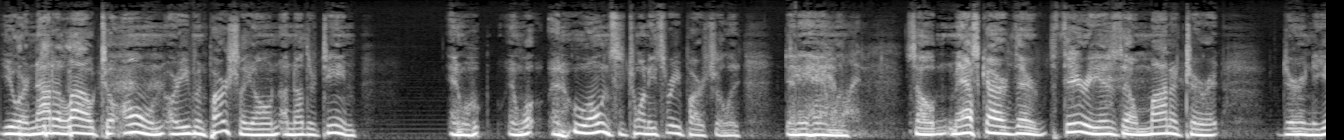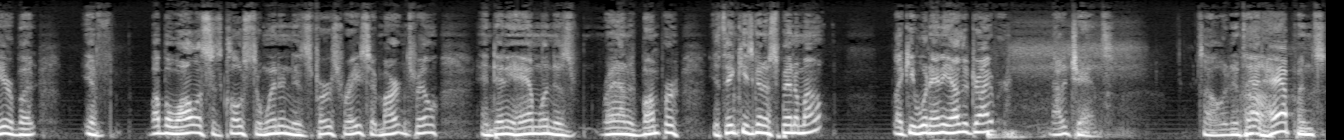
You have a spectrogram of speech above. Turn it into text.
you are not allowed to own or even partially own another team. And and what and who owns the twenty three partially? Denny Hamlin. So NASCAR, their theory is they'll monitor it during the year. But if Bubba Wallace is close to winning his first race at Martinsville, and Denny Hamlin is right on his bumper, you think he's going to spin him out like he would any other driver? Not a chance. So, and if that Oh. happens,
